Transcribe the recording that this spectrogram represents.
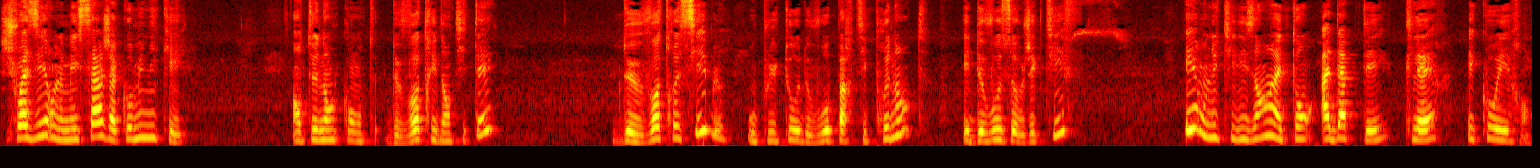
Choisir le message à communiquer en tenant compte de votre identité, de votre cible, ou plutôt de vos parties prenantes et de vos objectifs, et en utilisant un ton adapté, clair et cohérent.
